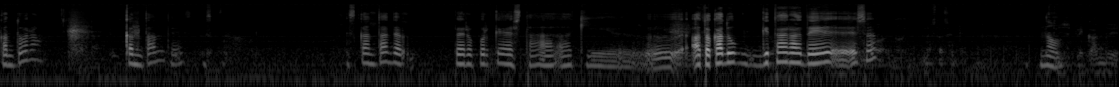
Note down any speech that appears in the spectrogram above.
¿Cantora? Cantante. Es, es cantante, pero ¿por qué está aquí? ¿Ha tocado guitarra de esa? No, no, no estás entendiendo nada. No. Estoy explicando y.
